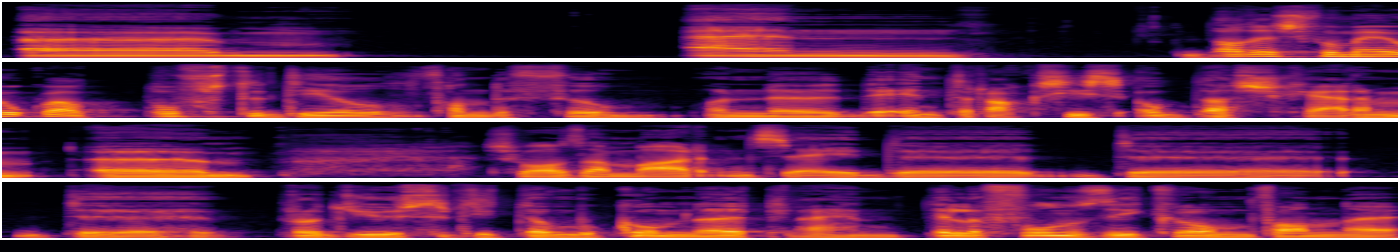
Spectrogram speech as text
Ehm, en dat is voor mij ook wel het tofste deel van de film, want, eh, de interacties op dat scherm... zoals dat Maarten zei, de, de, de producer die dan moet komen uitleggen, telefoons die komen van eh,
